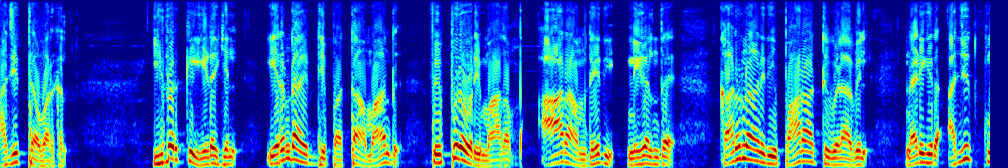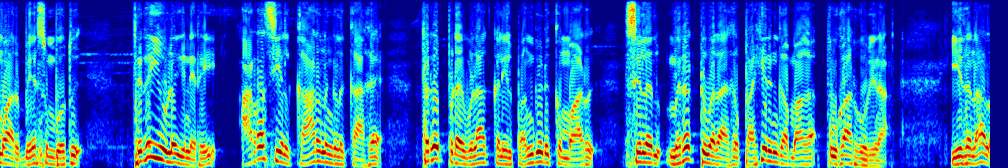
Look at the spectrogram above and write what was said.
அஜித் அவர்கள். இதற்கு இடையில் இரண்டாயிரத்தி பத்தாம் ஆண்டு பிப்ரவரி மாதம் ஆறாம் தேதி நிகழ்ந்த கருணாநிதி பாராட்டு விழாவில் நடிகர் அஜித்குமார் பேசும்போது திரையுலகினரை அரசியல் காரணங்களுக்காக திரைப்பட விழாக்களில் பங்கெடுக்குமாறு சிலர் மிரட்டுவதாக பகிரங்கமாக புகார் கூறினார். இதனால்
